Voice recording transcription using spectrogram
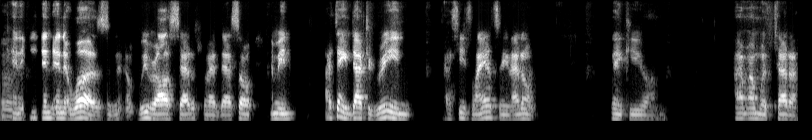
Mm. and, and and it was. We were all satisfied with that. So I mean, I think Dr. Green, as he's Lansing, I don't think you. Um, I'm, I'm with Teta.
